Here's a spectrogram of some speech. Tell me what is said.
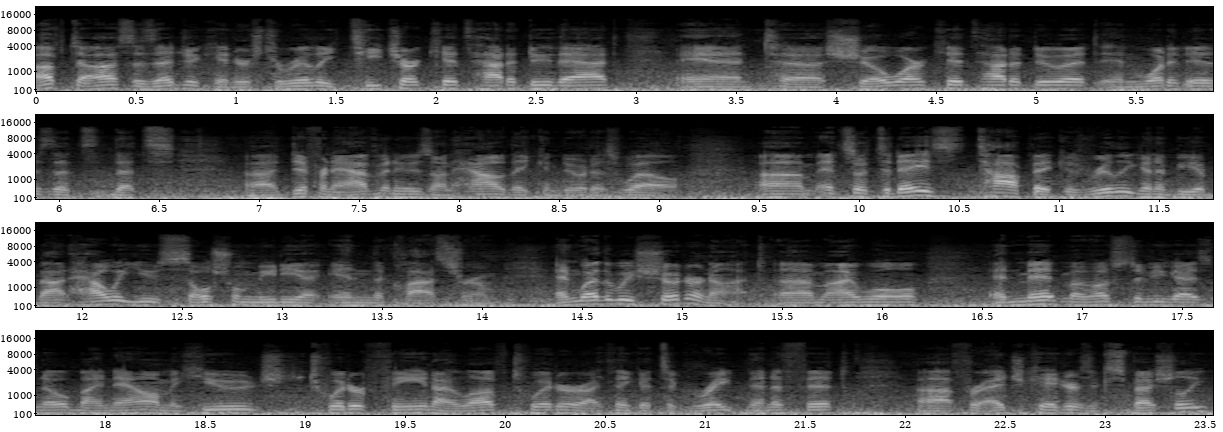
up to us as educators to really teach our kids how to do that and to show our kids how to do it and what it is that's, that's uh, different avenues on how they can do it as well. Um, and so, today's topic is really going to be about how we use social media in the classroom and whether we should or not. Um, I will admit, most of you guys know by now, I'm a huge Twitter fiend. I love Twitter, I think it's a great benefit uh, for educators especially,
